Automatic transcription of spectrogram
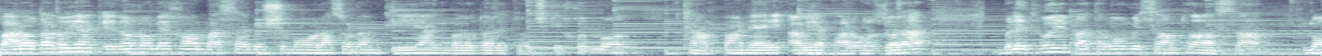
бародаро як эълонро мехоҳам ба сабби шумо расонам ки як бародари тоҷики худмон компанияи авиапарвоз дорад билетҳои ба тамоми самтҳо ҳастанд. Бо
